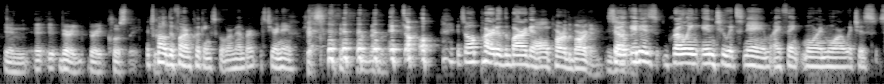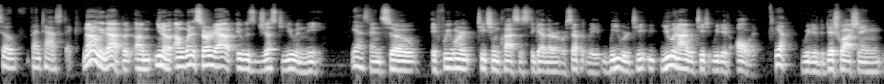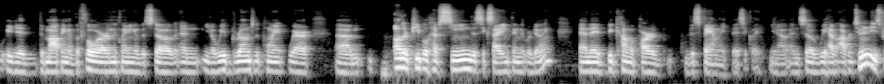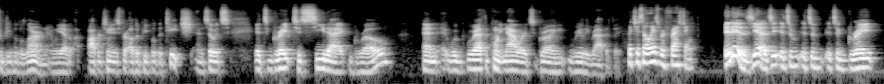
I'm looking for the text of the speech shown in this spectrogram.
in it, it very very closely. It's called the Farm Cooking School, remember? It's your name. Yes, I remember. it's all it's all part of the bargain. All part of the bargain. So it is growing into its name, I think, more and more, which is so fantastic. Not only that, but um, you know, um, when it started out, it was just you and me, Yes. and so if we weren't teaching classes together or separately, we were te- you and I were teaching. We did all of it. Yeah. We did the dishwashing, we did the mopping of the floor and the cleaning of the stove, and you know, we've grown to the point where um, other people have seen this exciting thing that we're doing, and they've become a part of this family basically you know and so we have opportunities for people to learn and we have opportunities for other people to teach and so it's it's great to see that grow and we're- we're at the point now where it's growing really rapidly Which is always refreshing. it is yeah it's it's a it's a it's a great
